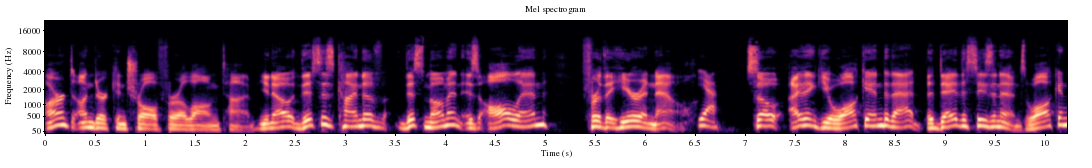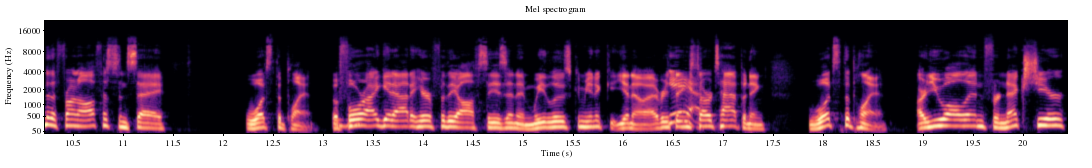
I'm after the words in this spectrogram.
aren't under control for a long time. You know, this is kind of, this moment is all in for the here and now. Yeah. So I think you walk into that the day the season ends, walk into the front office and say, what's the plan? Mm-hmm. Before I get out of here for the off season and we lose communicate, you know, everything Yeah. starts happening. What's the plan? Are you all in for next year?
